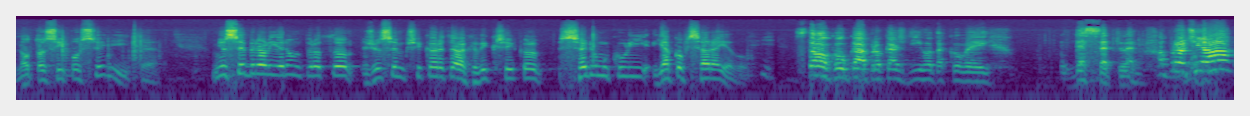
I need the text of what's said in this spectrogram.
No to si posedíte. Mě sebrali jenom proto, že jsem při kartách vykřikl sedm kulí jako v Sarajevu. Z toho kouká pro každýho takových deset let. A proč já?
